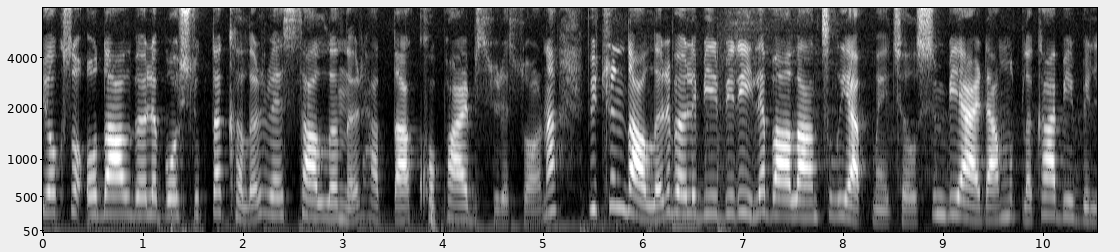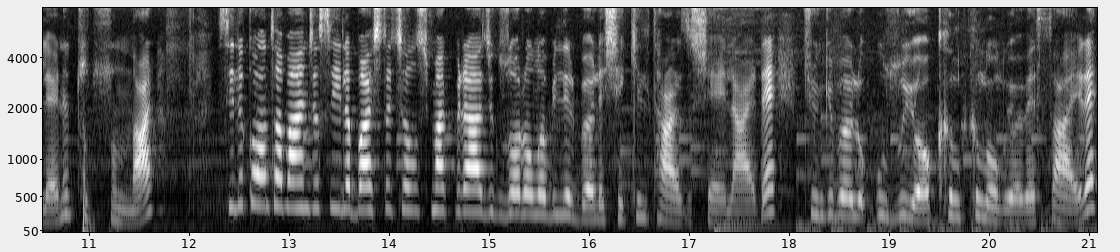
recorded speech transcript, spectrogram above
Yoksa o dal böyle boşlukta kalır ve sallanır hatta kopar bir süre sonra. Bütün dalları böyle birbiriyle bağlantılı yapmaya çalışın. Bir yerden mutlaka birbirlerini tutsunlar. Silikon tabancasıyla başta çalışmak birazcık zor olabilir böyle şekil tarzı şeylerde. Çünkü böyle uzuyor, kıl kıl oluyor vesaire.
